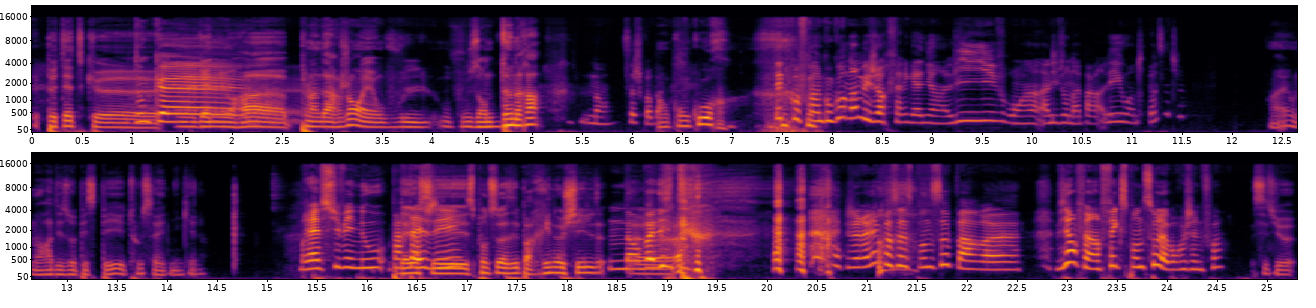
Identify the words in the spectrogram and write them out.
Ouais. Peut-être que Donc, on euh, gagnera plein d'argent et on vous, on vous en donnera Non, ça, je crois pas. en concours. Peut-être qu'on fera un concours. Non, mais genre faire gagner un livre ou un, un livre dont on a parlé ou un truc comme ça, tu vois. Ouais, on aura des OPSP et tout, ça va être nickel. Bref, suivez-nous, partagez. c'est sponsorisé par Rhino Shield. Non, Euh, pas du tout. J'aimerais bien qu'on soit sponsor par. euh, Viens, on fait un fake sponsor la prochaine fois. Si tu veux.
